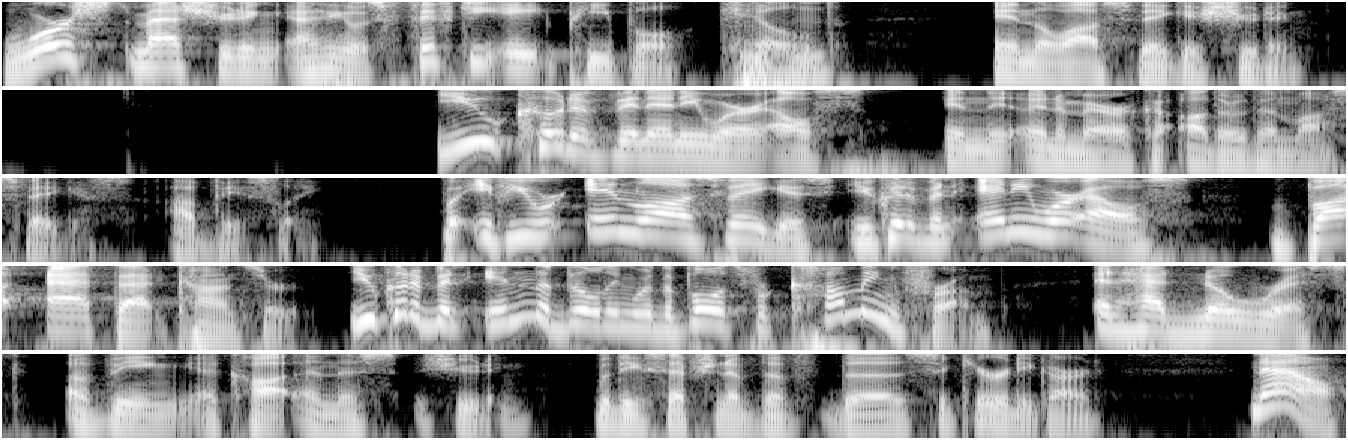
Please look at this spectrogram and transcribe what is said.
worst mass shooting i think it was 58 people killed mm-hmm. in the las vegas shooting you could have been anywhere else in the in America other than Las Vegas, obviously. But if you were in Las Vegas, you could have been anywhere else but at that concert. You could have been in the building where the bullets were coming from and had no risk of being caught in this shooting, with the exception of the the security guard. Now,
